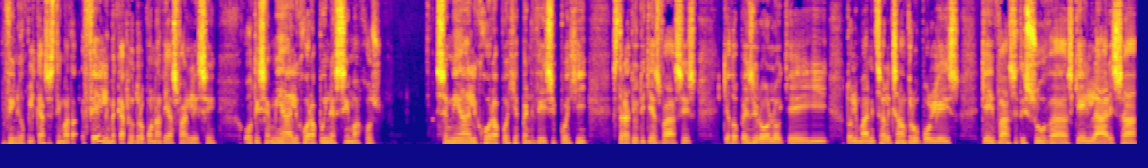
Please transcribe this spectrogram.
δίνει οπλικά συστήματα, θέλει με κάποιο τρόπο να διασφαλίσει ότι σε μια άλλη χώρα που είναι σύμμαχος, σε μια άλλη χώρα που έχει επενδύσει, που έχει στρατιωτικές βάσεις, και εδώ παίζει ρόλο και η, το λιμάνι της Αλεξανδρούπολης και η βάση της Σούδας και η Λάρισα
